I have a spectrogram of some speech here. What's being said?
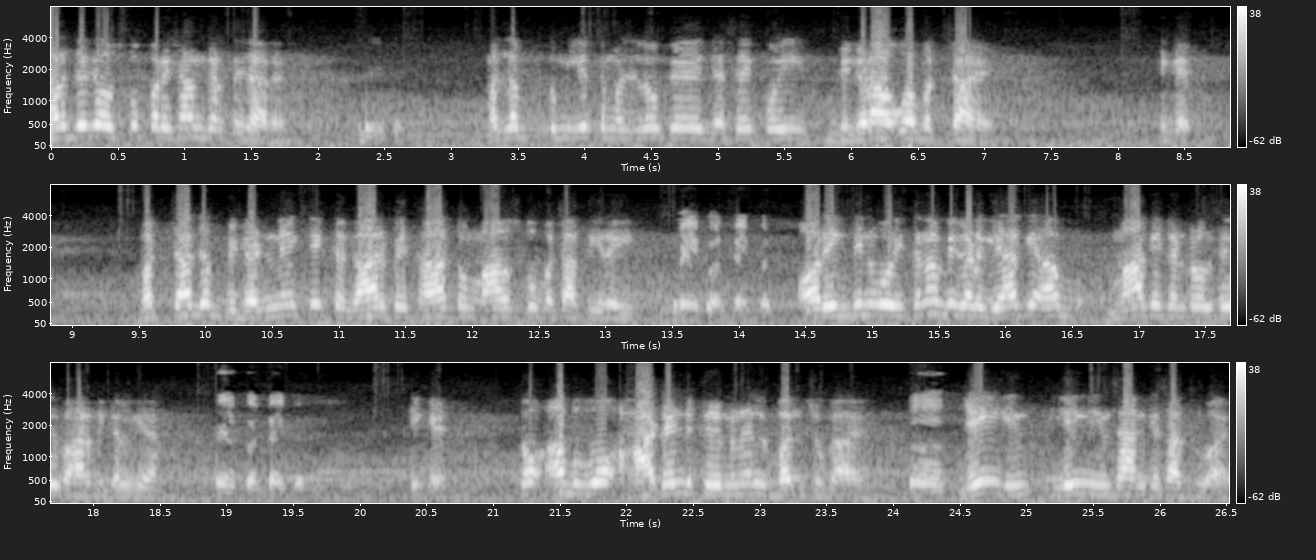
हर जगह उसको परेशान करते जा रहे हैं। मतलब तुम ये समझ लो कि जैसे कोई बिगड़ा हुआ बच्चा है ठीक है? बच्चा जब बिगड़ने के कगार पे था तो माँ उसको बचाती रही। बिल्कुल बिल्कुल। और एक दिन वो इतना बिगड़ गया कि अब माँ के कंट्रोल से भी बाहर निकल गया। बिल्कुल बिल्कुल। ठीक है? तो अब वो हार्ड एंड क्रिमिनल बन चुका है। हम्म। यही यही इंसान के साथ हुआ है।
